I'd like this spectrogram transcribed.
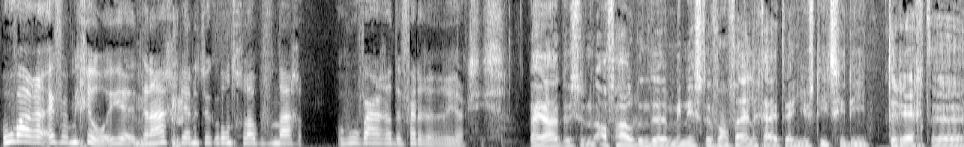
Hoe waren, even Michiel, Den Haag heb jij natuurlijk rondgelopen vandaag. Hoe waren de verdere reacties? Nou ja, dus een afhoudende minister van Veiligheid en Justitie... die terecht eh,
